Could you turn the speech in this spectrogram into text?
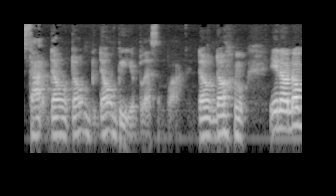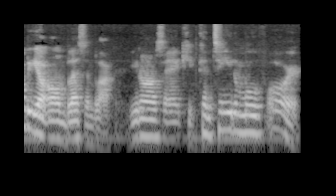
stop. Don't don't don't be your blessing blocker. Don't don't you know don't be your own blessing blocker. You know what I'm saying? Continue to move forward.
